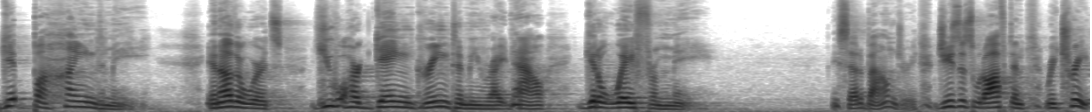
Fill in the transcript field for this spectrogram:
Get behind me. In other words, you are gangrene to me right now. Get away from me. He set a boundary. Jesus would often retreat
